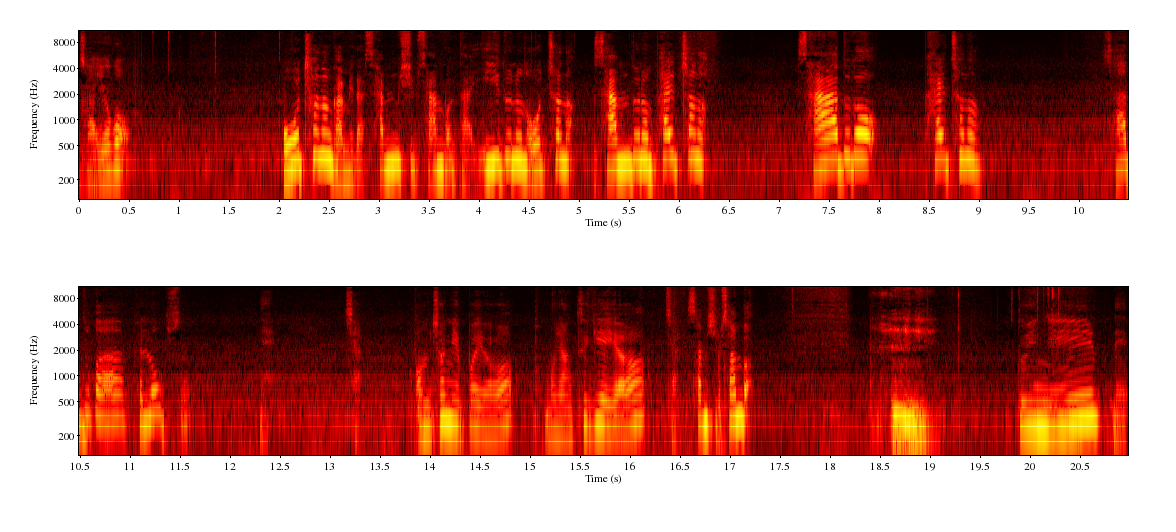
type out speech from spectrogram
자, 요거 5천원 갑니다. 33번 다. 2두는 5천원, 3두는 8천원, 4두도 8천원. 4두가 별로 없어요. 네. 자, 엄청 예뻐요. 모양 특이해요. 자, 33번. 두이님, 네,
